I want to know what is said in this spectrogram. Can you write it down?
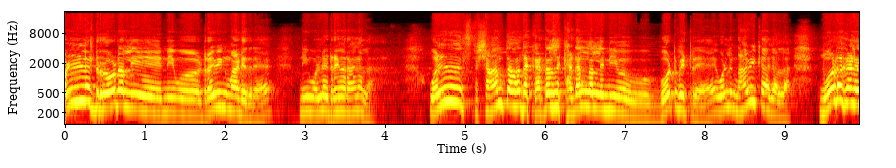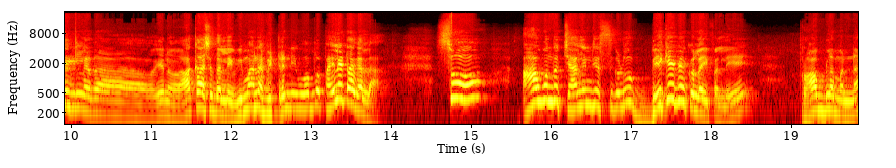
ಒಳ್ಳೆ ರೋಡಲ್ಲಿ ನೀವು ಡ್ರೈವಿಂಗ್ ಮಾಡಿದರೆ ನೀವು ಒಳ್ಳೆ ಡ್ರೈವರ್ ಆಗಲ್ಲ. ಒಳ್ಳೆ ಶಾಂತವಾದ ಕಡಲ್ ಕಡಲಲ್ಲಿ ನೀವು ಬೋಟ್ ಬಿಟ್ಟರೆ ಒಳ್ಳೆ ನಾವಿಕ ಆಗಲ್ಲ. ಮೋಡಗಳೇ ಇಲ್ಲದ ಏನು, ಆಕಾಶದಲ್ಲಿ ವಿಮಾನ ಬಿಟ್ಟರೆ ನೀವು ಒಬ್ಬ ಪೈಲಟ್ ಆಗಲ್ಲ. ಸೊ ಆ ಒಂದು ಚಾಲೆಂಜಸ್ಗಳು ಬೇಕೇ ಬೇಕು ಲೈಫಲ್ಲಿ ಪ್ರಾಬ್ಲಮನ್ನು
